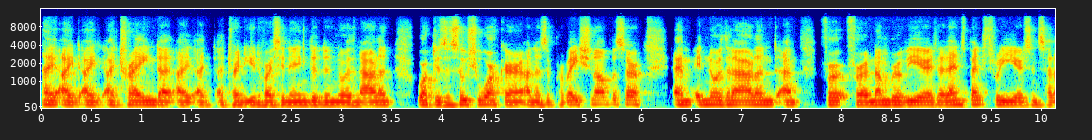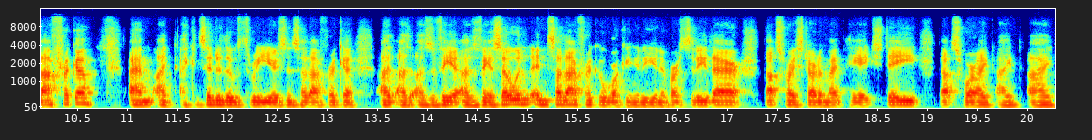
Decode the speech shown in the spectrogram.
I, I, I trained I, I, trained at University in England in Northern Ireland, worked as a social worker and as a probation officer um, in Northern Ireland um, for, for a number of years. I then spent three years in South Africa. Um, I, I consider those three years in South Africa as, as, a, as VSO in, in South Africa, working at a university there. That's where I started my PhD. That's where I, I, I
